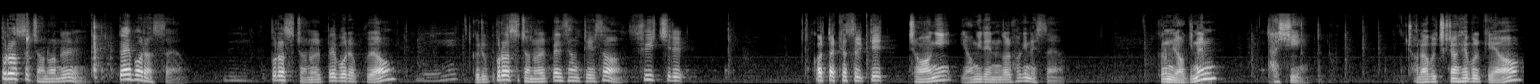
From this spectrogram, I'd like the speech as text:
플러스 전원을 빼버렸어요. 네. 플러스 전원을 빼버렸고요. 네. 그리고 플러스 전원을 뺀 상태에서 스위치를 껐다 켰을 때 저항이 0이 되는 걸 확인했어요. 그럼 여기는 다시 전압을 측정해 볼게요.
